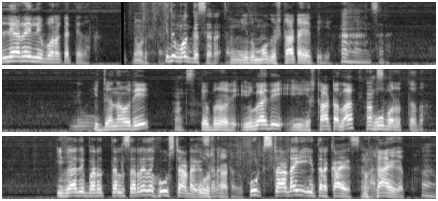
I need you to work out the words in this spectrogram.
ಅಲ್ಲೇರ ಇಲ್ಲಿ ಬರಕತ್ತಿದಾರೆ. ನೋಡ್ರಿ. ಇದು ಮಗ್ಗ ಸರ್. ಇದು ಮಗ್ಗ ಸ್ಟಾರ್ಟ್ ಆಗೈತಿ ಈಗ. ಸರ್. ನೀವು ಈ ಜನವರಿ ಫೆಬ್ರವರಿ ಯುಗಾದಿ ಈಗ ಸ್ಟಾರ್ಟ್ ಅಲ್ಲ ಹೂ ಬರುತ್ತೆ ಯುಗಾದಿ ಬರುತ್ತಲ್ಲ ಸರ್ ಇದು ಹೂ ಸ್ಟಾರ್ಟ್ ಹೂ ಆಗುತ್ತೆ ಸರ್. ಸ್ಟಾರ್ಟ್ ಆಗುತ್ತೆ. ಹೂ ಸ್ಟಾರ್ಟ್ ಆಗಿ ಈ ಥರ ಕಾಯ ಸರ್. ಕಾಯಿ ಆಗತ್ತೆ ಹಾಂ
